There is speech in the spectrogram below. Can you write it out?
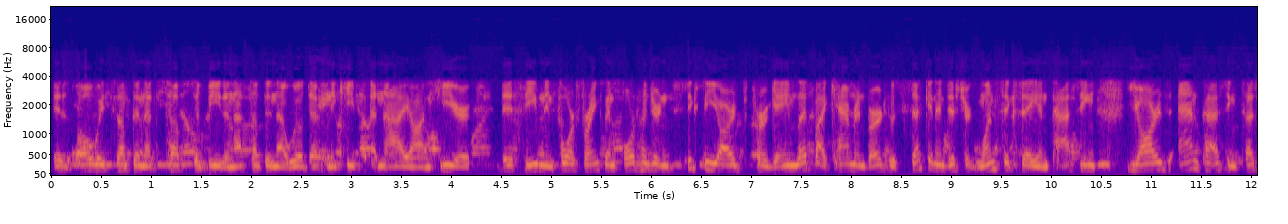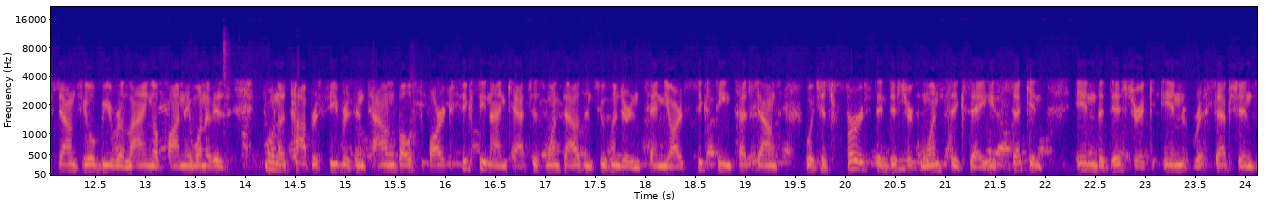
is always something that's tough to beat, and that's something that we'll definitely keep an eye on here this evening. For Franklin, 460 yards per game, led by Cameron Bird, who's second in District 16A in passing yards and passing touchdowns. He'll be relying upon one of his one of the top receivers in town, Bo Spark, 69 catches, 1,210 yards, 16 touchdowns, which is first in District 16A. He's second in the district in receptions.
